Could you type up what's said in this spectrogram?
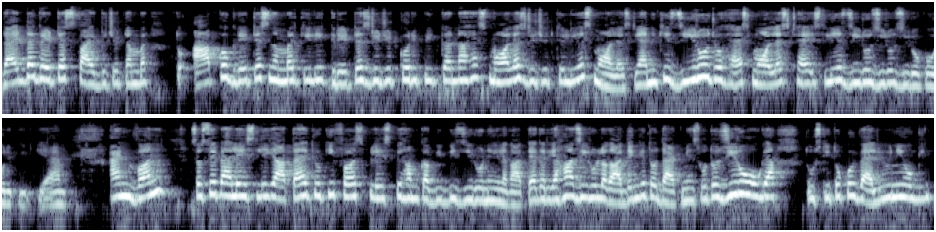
write the greatest five digit number तो आपको ग्रेटेस्ट नंबर के लिए ग्रेटेस्ट डिजिट को रिपीट करना है स्मॉलेस्ट डिजिट के लिए स्मॉलेस्ट यानी कि ज़ीरो जो है स्मॉलेस्ट है, इसलिए ज़ीरो ज़ीरो ज़ीरो को रिपीट किया है। एंड वन सबसे पहले इसलिए आता है क्योंकि फ़र्स्ट प्लेस पे हम कभी भी ज़ीरो नहीं लगाते। अगर यहाँ ज़ीरो लगा देंगे तो दैट मीन्स वो तो ज़ीरो हो गया तो उसकी तो कोई वैल्यू ही नहीं होगी।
